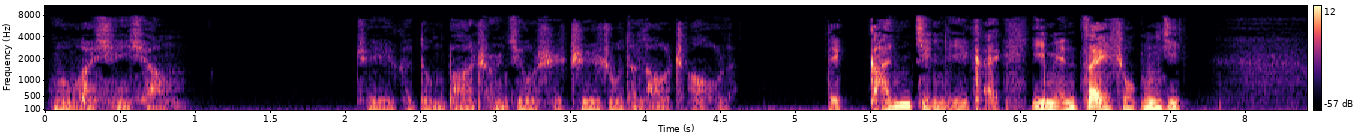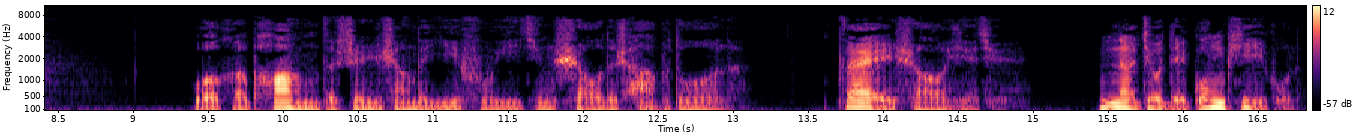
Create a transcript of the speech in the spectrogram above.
我心想。这个洞八成就是蜘蛛的老巢了，得赶紧离开，以免再受攻击。我和胖子身上的衣服已经烧的差不多了，再烧下去，那就得光屁股了。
